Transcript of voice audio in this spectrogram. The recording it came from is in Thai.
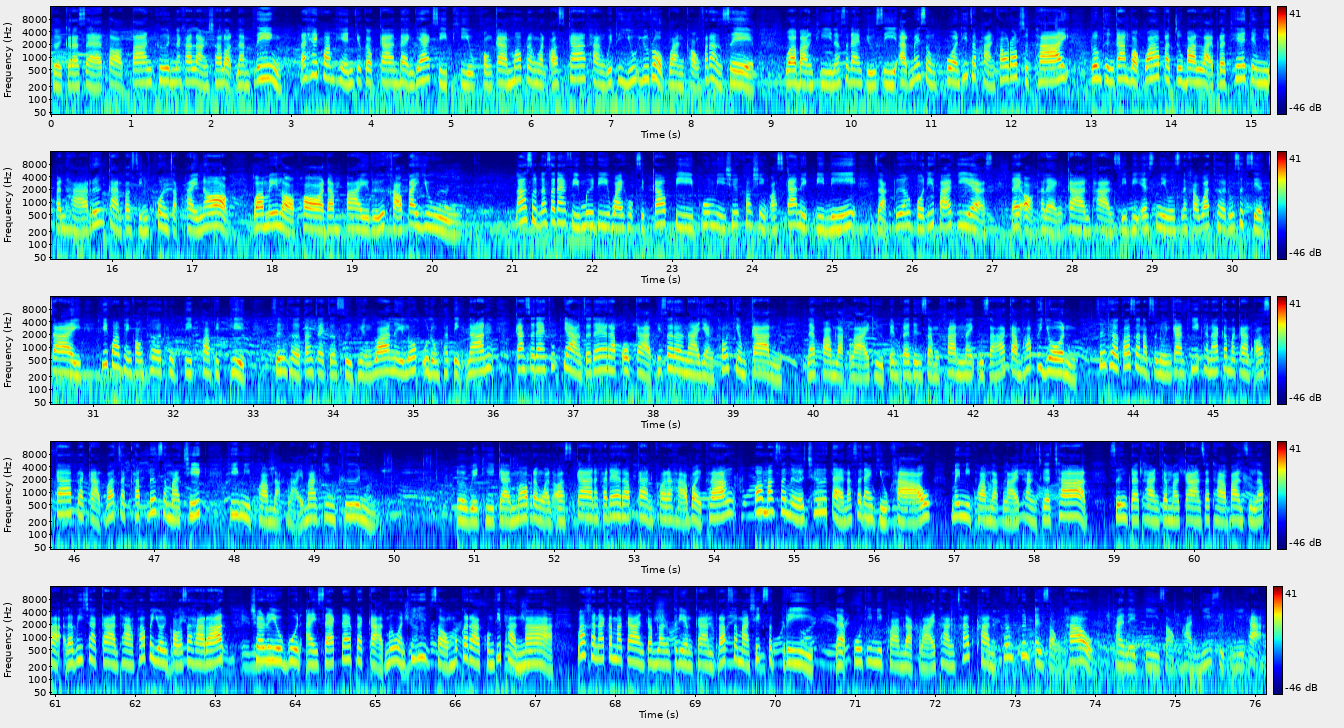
เกิดกระแสต่อต้านขึ้นนะคะ หลังชาร์ลอตแลมปลิงได้ให้ความเห็นเกี่ยวกับการแบ่งแยกสีผิวของการมอบรางวัลออสการ์ทางวิทยุยุโรปวันของฝรั่งเศส ว่าบางทีนักแสดงผิวสีอาจไม่สมควรที่จะผ่านเข้ารอบสุดท้าย รวมถึงการบอกว่าปัจจุบันหลายประเทศยังมีปัญหาเรื่องการตัดสินคนจากภายนอก ว่าไม่หล่อพอดำไปหรือขาวไปอยู่ ล่าสุดนักแสดงฝีมือดีวัย 69 ปี ผู้มีชื่อเข้าชิงออสการ์ในปีนี้ จากเรื่อง 45 Years ได้ออกแถลงการผ่าน CBS News นะคะว่าเธอรู้สึกเสียใจ ที่ความเห็นของเธอถูกตีความผิดๆซึ่งเธอตั้งใจจะสื่อเพียงว่าในโลกอุดมคตินั้น การแสดงทุกอย่างจะได้รับโอกาสพิจารณาอย่างเท่าเทียมกัน และความหลากหลายถือเป็นประเด็นสำคัญในอุตสาหกรรมภาพยนตร์ ซึ่งเธอก็สนับสนุนการที่คณะกรรมการออสการ์ประกาศว่าจะคัดเลือกสมาชิก ที่มีความหลากหลายมากยิ่งขึ้น โดยเวทีการมอบรางวัลออสการ์นะคะได้รับการคอรหาบ่อยครั้ง ว่ามักเสนอชื่อแต่นักแสดงผิวขาว ไม่มีความหลากหลายทางเชื้อชาติ ซึ่งประธานกรรมการสถาบันศิลปะและวิชาการทางภาพยนตร์ของสหรัฐเชริลบูนไอแซคได้ประกาศเมื่อวันที่ 22 มกราคมที่ผ่านมา ว่าคณะกรรมการกำลังเตรียมการรับสมาชิกสตรี และผู้ที่มีความหลากหลายทางชาติพันธุ์เพิ่มขึ้นเป็น 2 เท่า ภายในปี 2020 นี้ค่ะ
